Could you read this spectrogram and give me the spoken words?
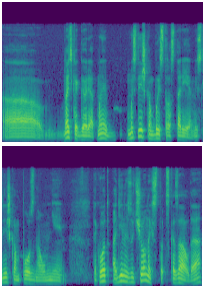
А, знаете, как говорят, мы, мы слишком быстро стареем и слишком поздно умнеем. Так вот, один из ученых сказал, да,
